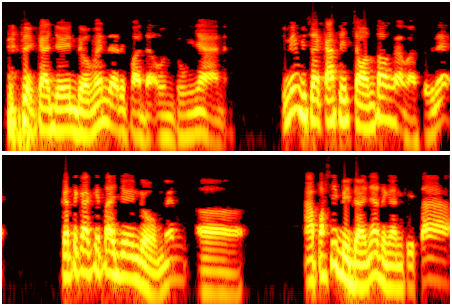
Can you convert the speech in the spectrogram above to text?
ketika join domain daripada untungnya. Ini bisa kasih contoh nggak mas? Sebenarnya ketika kita join domain, uh, apa sih bedanya dengan kita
